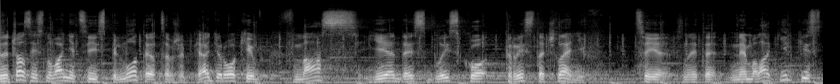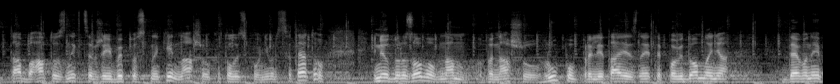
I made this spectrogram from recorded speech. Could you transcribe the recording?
І за час існування цієї спільноти, а це вже 5 років, в нас є десь близько 300 членів. Це є, знаєте, немала кількість, та багато з них це вже і випускники нашого католицького університету. І неодноразово в нам в нашу групу прилітає, знаєте, повідомлення, де вони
